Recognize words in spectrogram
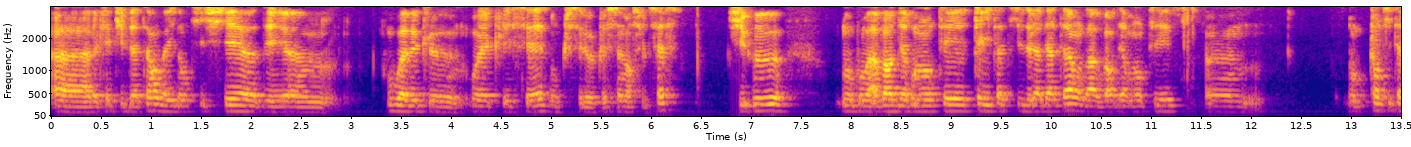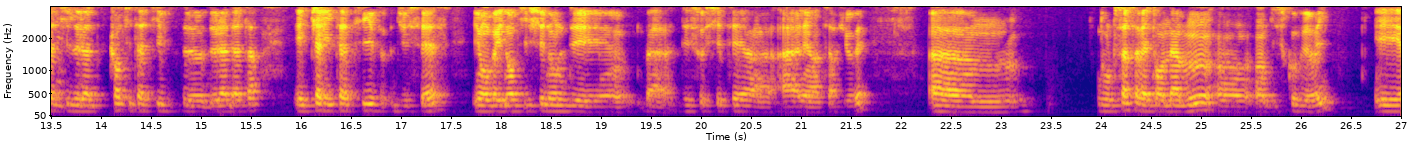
avec l'équipe data, on va identifier des ou avec ou avec les CS, donc c'est le customer success, qui eux donc on va avoir des remontées qualitatives de la data, on va avoir des remontées euh, donc quantitatives, de la, quantitatives de, la data et qualitatives du CS, et on va identifier donc des, euh, bah, des sociétés à, aller interviewer. Euh, donc ça, ça va être en amont, en, discovery. Et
